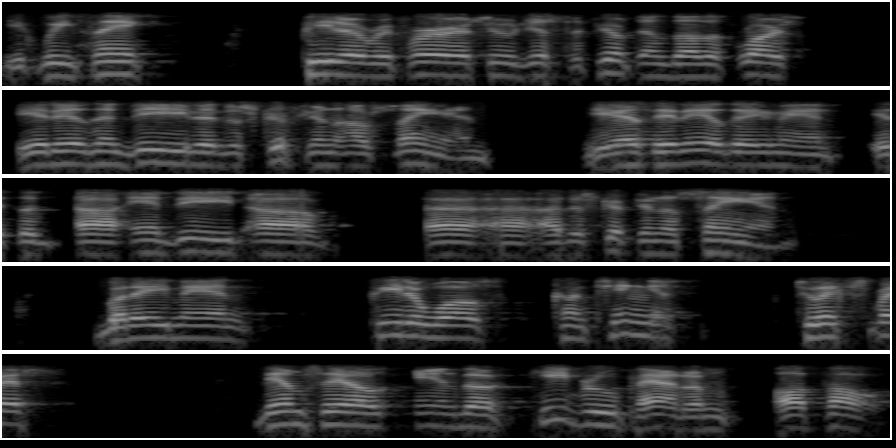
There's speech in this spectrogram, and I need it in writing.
If we think Peter referred to just the filthiness of the flesh, it is indeed a description of sin. Yes, it is, amen. It's a, uh, indeed uh, a description of sin. But, amen, Peter was contingent to express themselves in the Hebrew pattern of thought.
